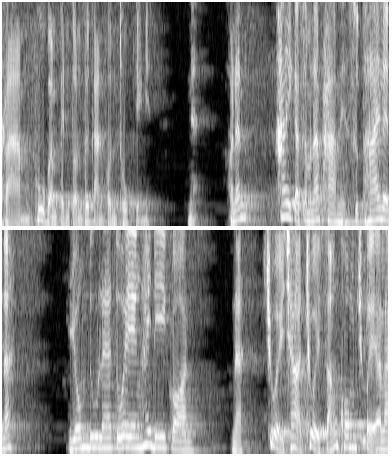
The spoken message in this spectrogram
พราหมณ์ ผู้บำเพ็ญตนเพื่อการพ้นทุกข์อย่างนี้เนี่ยเพราะนั้นให้กับสมณพราหมณ์เนี่ยสุดท้ายเลยนะโยมดูแลตัวเองให้ดีก่อนนะช่วยชาติช่วยสังคมช่วยอะไร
